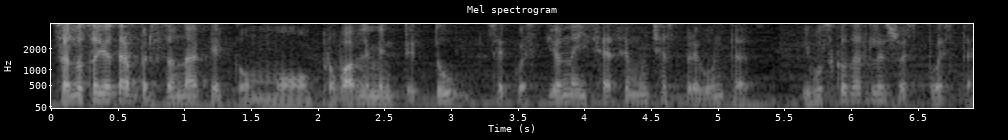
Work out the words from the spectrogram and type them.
Solo soy otra persona que como probablemente tú se cuestiona y se hace muchas preguntas y busco darles respuesta.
